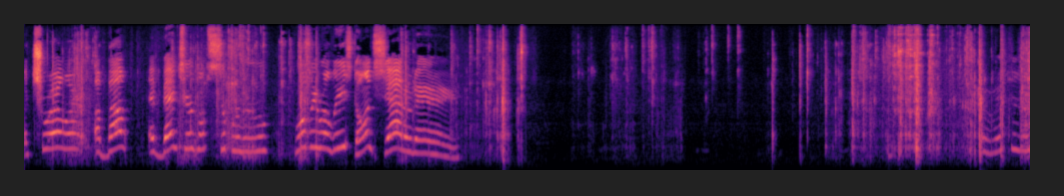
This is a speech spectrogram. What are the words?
A trailer about Adventures of Super Noob will be released on Saturday. Adventures of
